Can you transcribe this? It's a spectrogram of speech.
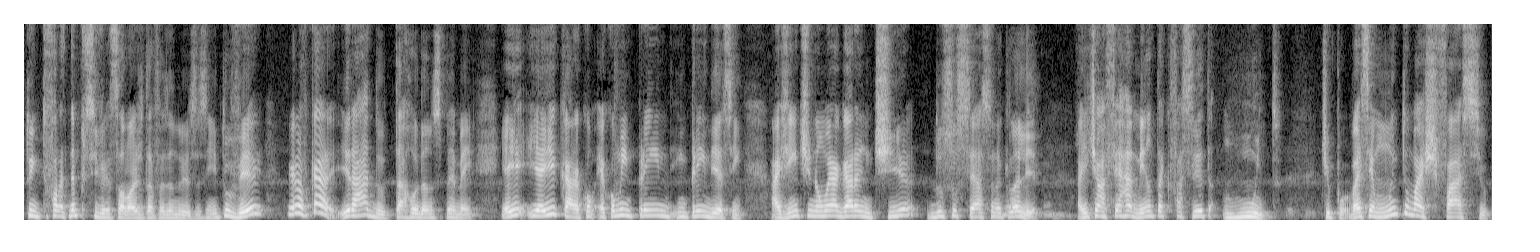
Tu, tu fala, não é possível que essa loja tá fazendo isso, assim. E tu vê, e galera, cara, irado, tá rodando super bem. E aí, e aí cara, é como empreender, assim. A gente não é a garantia do sucesso naquilo ali. A gente é uma ferramenta que facilita muito. Tipo, vai ser muito mais fácil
